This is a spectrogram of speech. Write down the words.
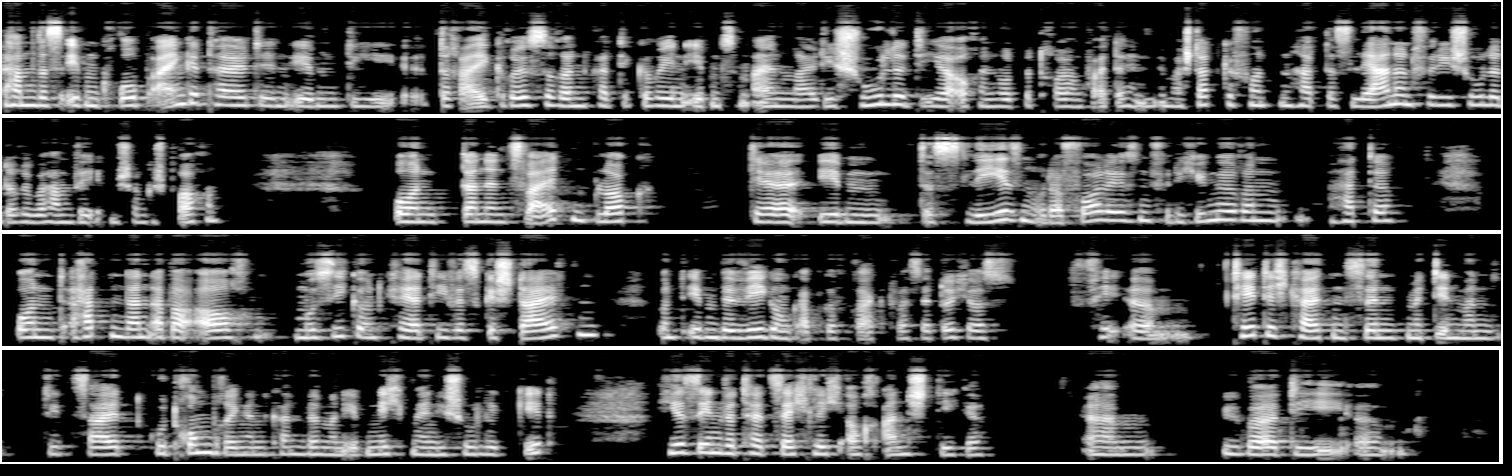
haben das eben grob eingeteilt in eben die drei größeren Kategorien, eben zum einen mal die Schule, die ja auch in Notbetreuung weiterhin immer stattgefunden hat, das Lernen für die Schule, darüber haben wir eben schon gesprochen. Und dann den zweiten Block, der eben das Lesen oder Vorlesen für die Jüngeren hatte und hatten dann aber auch Musik und kreatives Gestalten und eben Bewegung abgefragt, was ja durchaus ähm, Tätigkeiten sind, mit denen man die Zeit gut rumbringen kann, wenn man eben nicht mehr in die Schule geht. Hier sehen wir tatsächlich auch Anstiege ähm, über die ähm,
